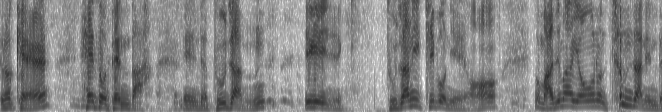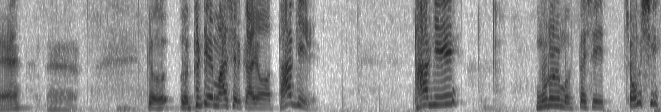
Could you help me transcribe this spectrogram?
이렇게 해도 된다. 이제 두 잔. 이게 두 잔이 기본이에요. 그 마지막 용어는 첨잔인데, 예. 그, 어떻게 마실까요? 닭이, 닭이 물을 먹듯이 조금씩,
